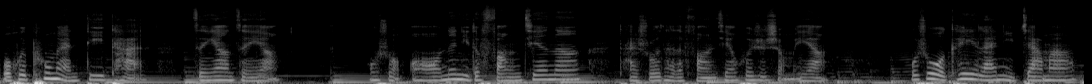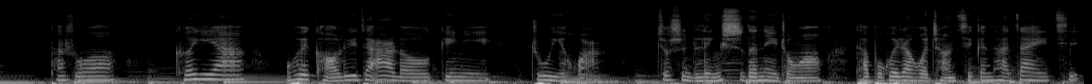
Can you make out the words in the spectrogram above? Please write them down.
我会铺满地毯，怎样怎样。我说哦，那你的房间呢？他说他的房间会是什么样？我说我可以来你家吗？他说可以呀，我会考虑在二楼给你住一会儿，就是临时的那种哦。他不会让我长期跟他在一起。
